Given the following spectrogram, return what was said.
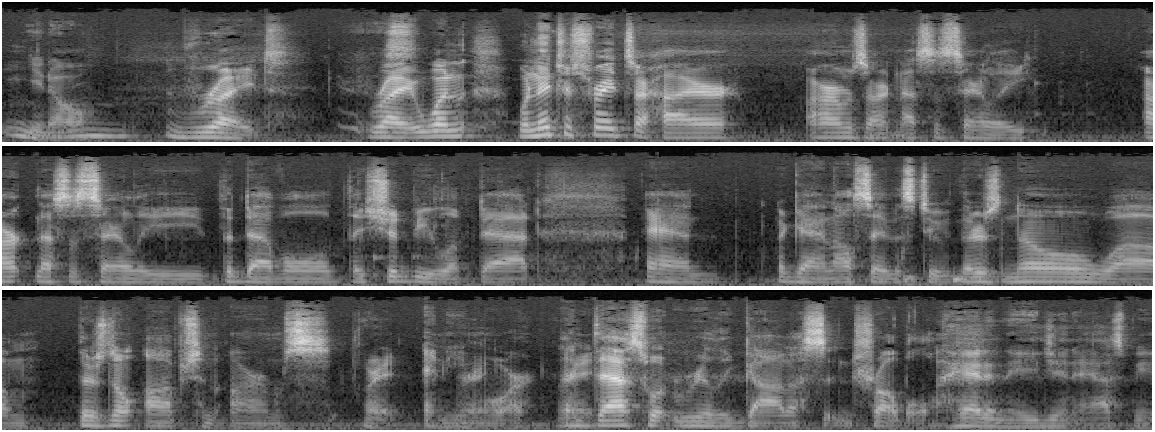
You know, Right. Right. When when interest rates are higher, arms aren't necessarily aren't necessarily the devil. They should be looked at. And again, I'll say this too. There's no um, there's no option arms right anymore, right. and that's what really got us in trouble. I had an agent ask me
